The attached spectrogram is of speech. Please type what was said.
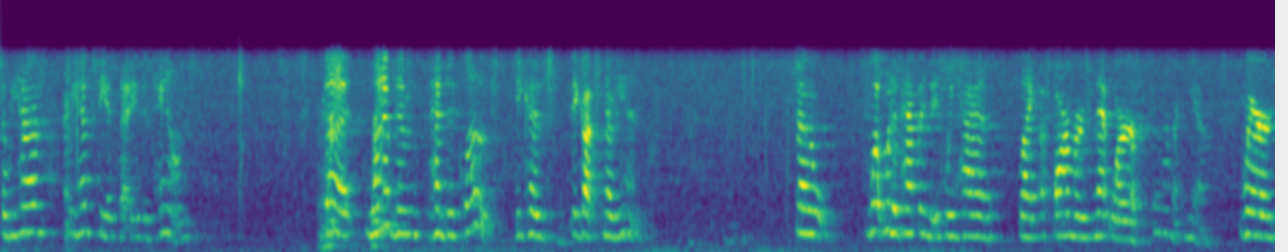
so we have, we have CSAs in towns. And we're- But we're- one of them had to close because it got snowed in. So what would have happened if we had like a farmer's network Yeah. where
